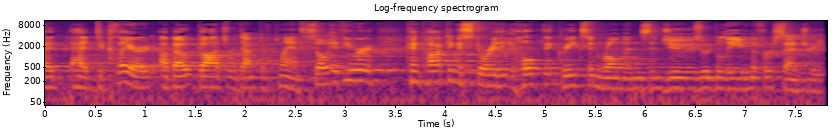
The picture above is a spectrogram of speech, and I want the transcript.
had, had declared about God's redemptive plans. So, if you were concocting a story that you hoped that Greeks and Romans and Jews would believe in the first century,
